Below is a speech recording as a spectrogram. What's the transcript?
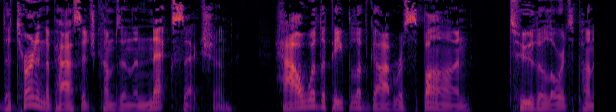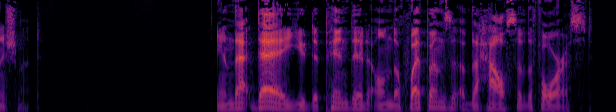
The turn in the passage comes in the next section. How will the people of God respond to the Lord's punishment? In that day you depended on the weapons of the house of the forest.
